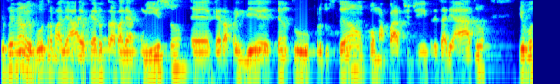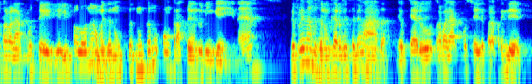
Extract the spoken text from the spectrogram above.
Eu falei, não, eu vou trabalhar, eu quero trabalhar com isso, é, quero aprender tanto produção como a parte de empresariado, e eu vou trabalhar com vocês. E ele falou, não, mas eu não estamos contratando ninguém, né? Eu falei, não, mas eu não quero receber nada, eu quero trabalhar com vocês, eu quero aprender.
